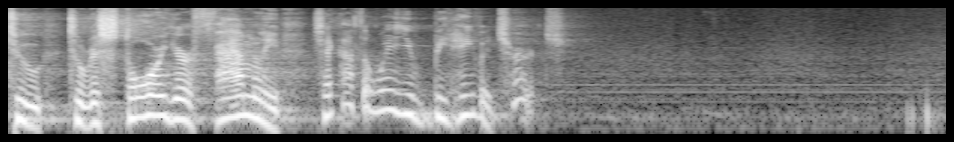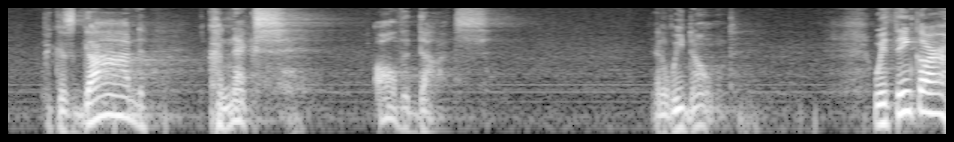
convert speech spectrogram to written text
to, to restore your family, check out the way you behave at church. Because God connects all the dots, and we don't. We think our,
